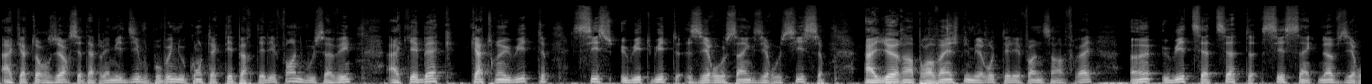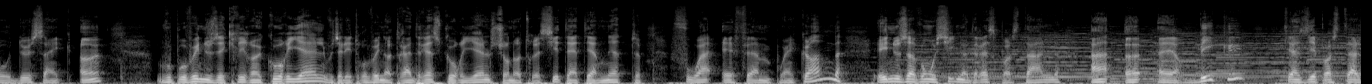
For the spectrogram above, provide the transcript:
à 14h cet après-midi. Vous pouvez nous contacter par téléphone, vous savez, à Québec 88 688 0506. Ailleurs en province, numéro de téléphone sans frais 1 877 659 0251. Vous pouvez nous écrire un courriel. Vous allez trouver notre adresse courriel sur notre site internet foifm.com. Et nous avons aussi une adresse postale AERBQ, casier postal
